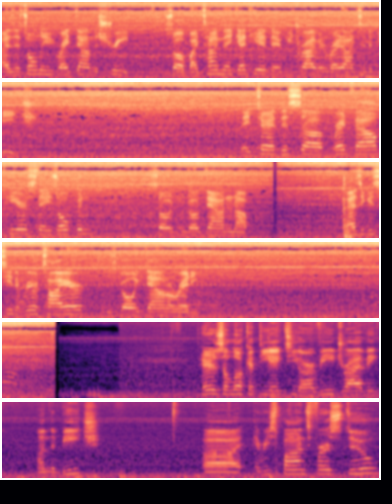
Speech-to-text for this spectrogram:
as it's only right down the street. So by the time they get here, they'll be driving right onto the beach. They turn this uh, red valve here stays open so it can go down and up. As you can see, the rear tire is going down already. Here's a look at the ATRV driving on the beach. Uh, it responds first due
